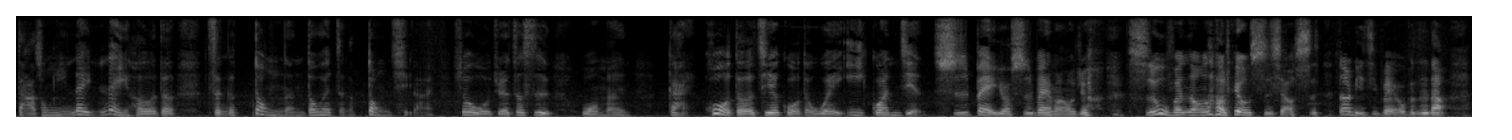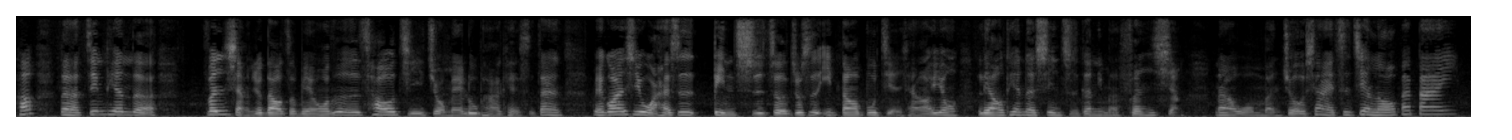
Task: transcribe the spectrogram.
打从你内内核的整个动能都会整个动起来。所以我觉得这是我们改获得结果的唯一关键。十倍有十倍吗？我觉得十五分钟到六十小时，到底几倍我不知道。好，那今天的。分享就到这边，我真的是超级久没录 podcast，但没关系，我还是秉持着就是一刀不剪，想要用聊天的性质跟你们分享。那我们就下一次见喽，拜拜。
